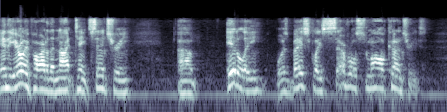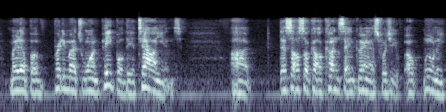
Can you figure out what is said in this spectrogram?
In the early part of the 19th century, uh, Italy was basically several small countries made up of pretty much one people, the Italians. Uh, that's also called consanguineous, which you, we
